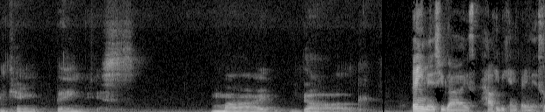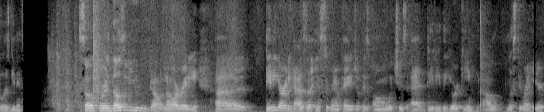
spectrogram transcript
became famous. My dog. Famous, you guys, how he became famous. So let's get into so for those of you who don't know already, uh, Diddy already has an Instagram page of his own, which is at Diddy the Yorkie. I'll list it right here.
